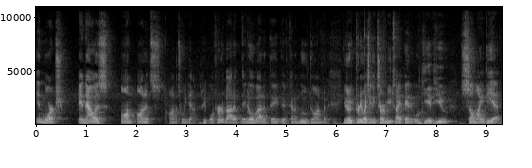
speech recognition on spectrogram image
in March, and now is on on its on its way down. People have heard about it, they know about it, they, they've kind of moved on. But you know, pretty much any term you type in, it will give you some idea.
